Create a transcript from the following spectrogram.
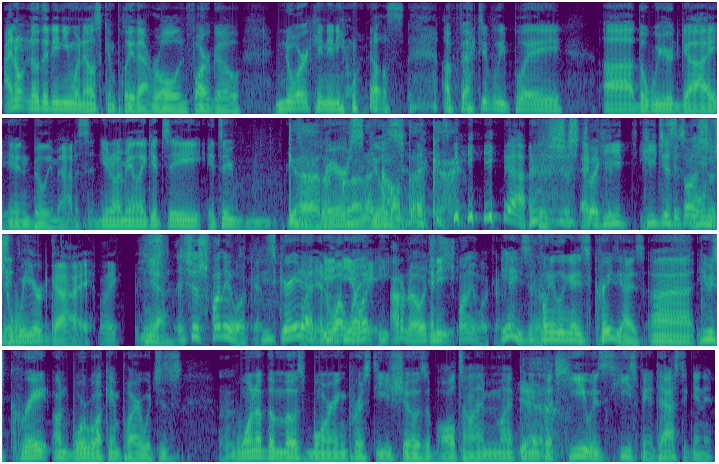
i don't know that anyone else can play that role in fargo nor can anyone else effectively play uh, the weird guy in Billy Madison. You know what I mean? Like it's a it's a, it's a rare skill set. yeah, It's just and like- he he just He's always just it. weird guy. Like, he's Yeah. it's just funny looking. He's great What- at it. In And what he- you know way? what? He- I don't know. It's and just he- funny looking. Yeah, he's a funny looking guy. He's crazy eyes. Uh, he was great on Boardwalk Empire, which is. One of the most boring prestige shows of all time, in my opinion. But he was he's fantastic in it.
